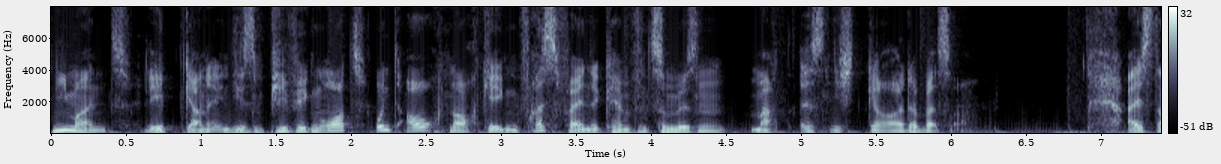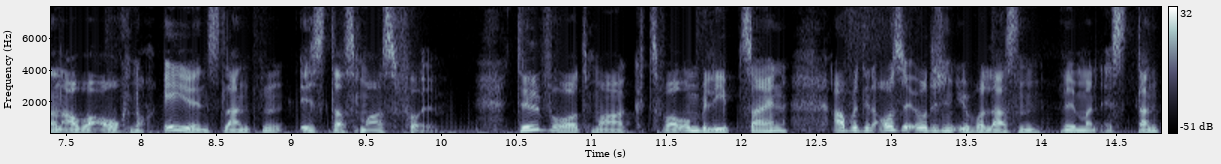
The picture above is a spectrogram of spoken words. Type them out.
Niemand lebt gerne in diesem piefigen Ort und auch noch gegen Fressfeinde kämpfen zu müssen, macht es nicht gerade besser. Als dann aber auch noch Aliens landen, ist das Maß voll. Dilford mag zwar unbeliebt sein, aber den Außerirdischen überlassen will man es dann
